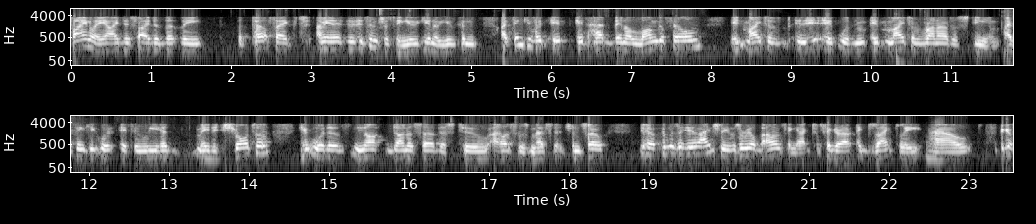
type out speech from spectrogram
finally, I decided that the the perfect. I mean, it, it's interesting. You you know you can. I think if it, it it had been a longer film, it might have it, it would it might have run out of steam. I think it would if we had made it shorter, it would have not done a service to Alice's message. And so, you know, it was it actually it was a real balancing act to figure out exactly how because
